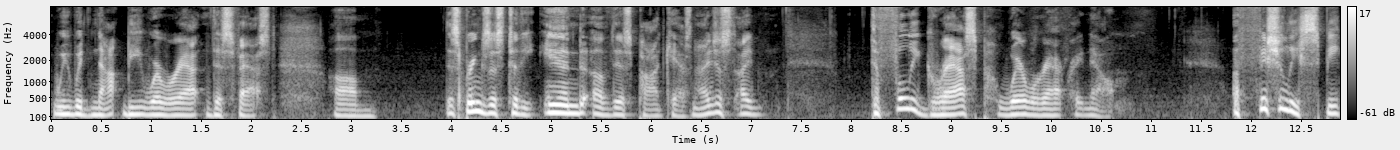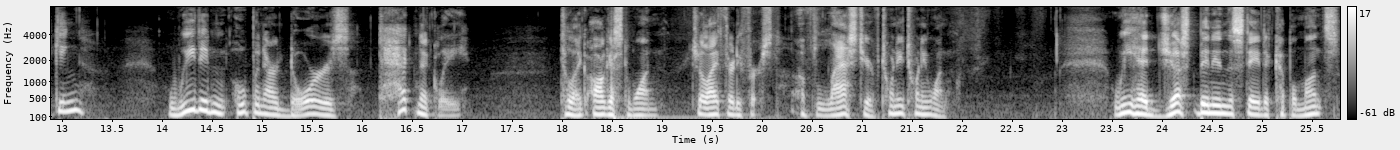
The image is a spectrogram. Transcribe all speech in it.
we would not be where we're at this fast. Um, this brings us to the end of this podcast. And I just, I, to fully grasp where we're at right now, officially speaking, we didn't open our doors technically to like August 1, July 31st of last year, of 2021. We had just been in the state a couple months,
